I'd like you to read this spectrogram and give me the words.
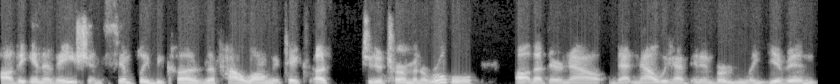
uh, the innovation simply because of how long it takes us to determine a rule. Uh, that they're now that now we have inadvertently given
